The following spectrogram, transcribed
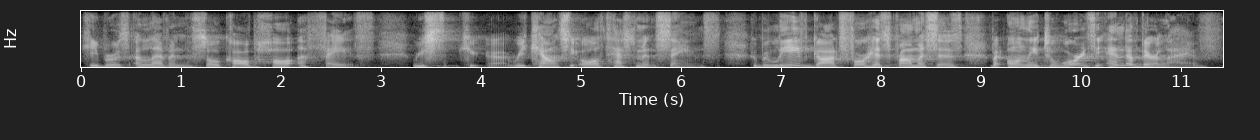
Hebrews 11, the so called Hall of Faith, uh, recounts the Old Testament saints who believed God for his promises, but only towards the end of their life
